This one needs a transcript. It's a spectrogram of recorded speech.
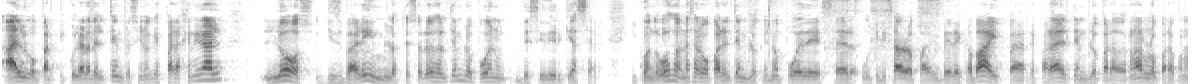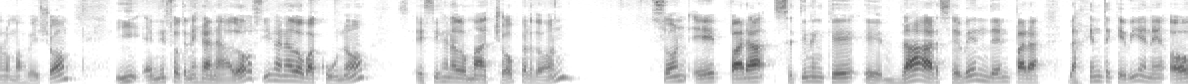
algo particular del templo, sino que es para general, los gizbarim, los tesoreros del templo, pueden decidir qué hacer. Y cuando vos donás algo para el templo que no puede ser utilizado para el BDK para reparar el templo, para adornarlo, para ponerlo más bello, y en eso tenés ganado, si es ganado vacuno, eh, si es ganado macho, perdón, son eh, para, se tienen que eh, dar, se venden para la gente que viene a,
